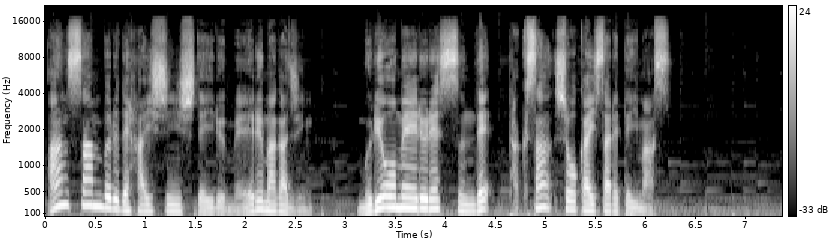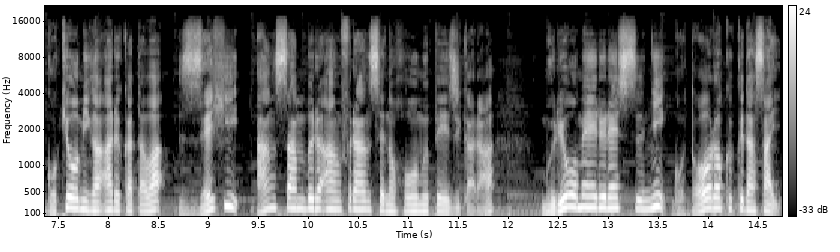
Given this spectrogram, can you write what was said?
アンサンブルで配信しているメールマガジン、無料メールレッスンでたくさん紹介されています。ご興味がある方は、ぜひアンサンブル・アン・フランセのホームページから無料メールレッスンにご登録ください。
